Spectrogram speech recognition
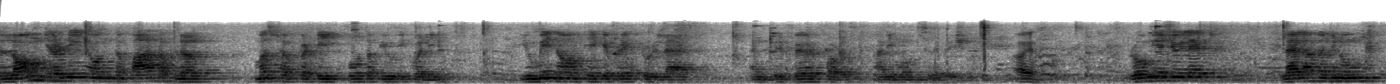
The long journey on the path of love must have fatigued both of you equally. You may now take a break to relax and prepare for honeymoon celebration. Oh, yeah. Romeo and Juliet, Laila Majnun,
